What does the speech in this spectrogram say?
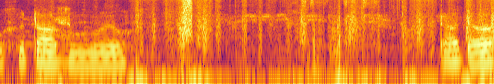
Двухэтажную. Да-да.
